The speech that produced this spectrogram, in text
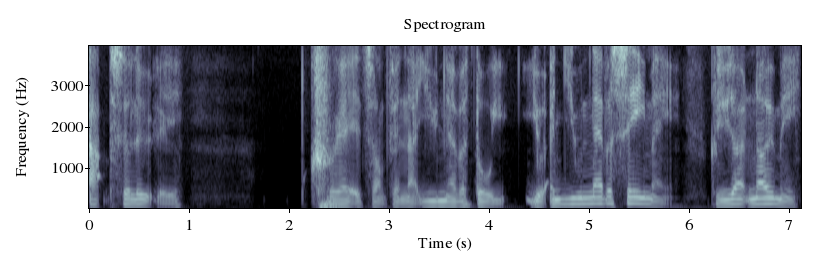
absolutely created something that you never thought you, you and you never see mate because you don't know me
